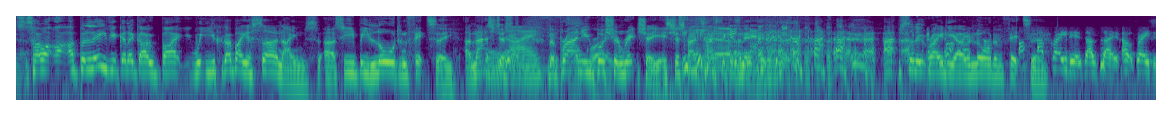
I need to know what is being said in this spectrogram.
So I, I believe you're going to go by. You could go by your surnames. Uh, so you'd be Lord and Fitzy, and that's just Nice. the brand new Bush and Ritchie. It's just fantastic, isn't it? Absolute Radio, Lord and Fitzy. Upgraded, I'd say. Upgraded.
